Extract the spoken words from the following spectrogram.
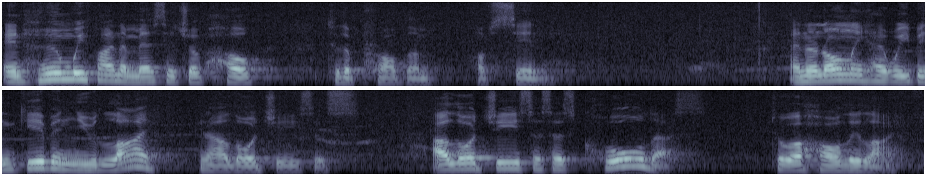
in whom we find a message of hope to the problem of sin. And not only have we been given new life in our Lord Jesus, our Lord Jesus has called us to a holy life.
